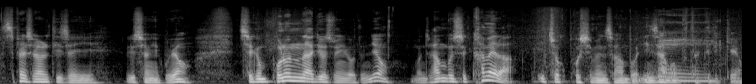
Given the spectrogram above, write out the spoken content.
스페셜 DJ 류수영이고요. 지금 보는 라디오 중이거든요. 먼저 한 분씩 카메라 이쪽 보시면서 한번 인사 한번 네. 부탁드릴게요.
